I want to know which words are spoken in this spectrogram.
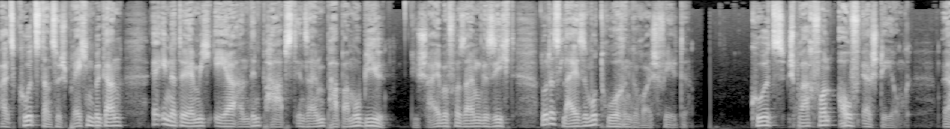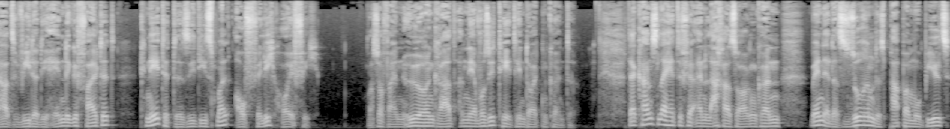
Als Kurz dann zu sprechen begann, erinnerte er mich eher an den Papst in seinem Papamobil. Die Scheibe vor seinem Gesicht, nur das leise Motorengeräusch fehlte. Kurz sprach von Auferstehung. Er hatte wieder die Hände gefaltet, knetete sie diesmal auffällig häufig, was auf einen höheren Grad an Nervosität hindeuten könnte. Der Kanzler hätte für einen Lacher sorgen können, wenn er das Surren des Papamobils,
